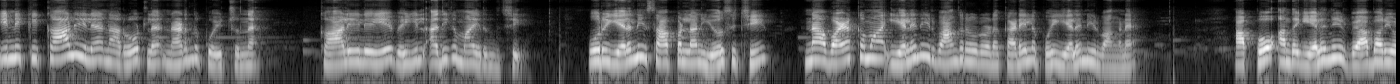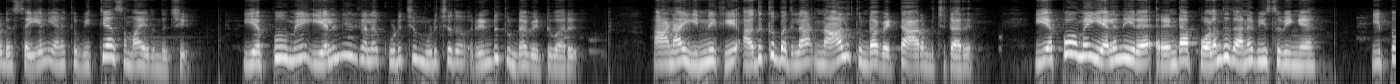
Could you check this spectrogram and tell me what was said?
இன்னைக்கு காலையில நான் ரோட்ல நடந்து போயிட்டு இருந்தேன் காலையிலேயே வெயில் அதிகமா இருந்துச்சு ஒரு இளநீர் சாப்பிட்லான்னு யோசிச்சு நான் வழக்கமா இளநீர் வாங்குறவரோட கடையில போய் இளநீர் வாங்கினேன். அப்போ அந்த இளநீர் வியாபாரியோட செயல் எனக்கு வித்தியாசமா இருந்துச்சு. எப்பவுமே இளநீர்களை குடிச்சு முடிச்சதும் ரெண்டு துண்டா வெட்டுவாரு. ஆனா இன்னைக்கு அதுக்கு பதிலா நாலு துண்டா வெட்ட ஆரம்பிச்சிட்டாரு. எப்பவுமே இளநீரை ரெண்டா பொழந்து தானே வீசுவீங்க? இப்போ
